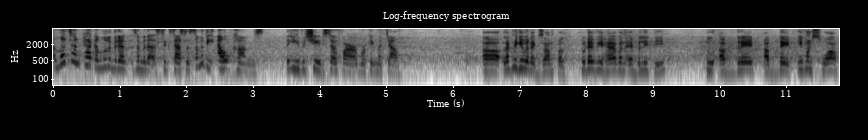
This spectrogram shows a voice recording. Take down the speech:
Uh, Let's unpack a little bit of some of the successes, some of the outcomes that you've achieved so far working with Dell. Uh, let me give an example. Today we have an ability to upgrade, update, even swap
